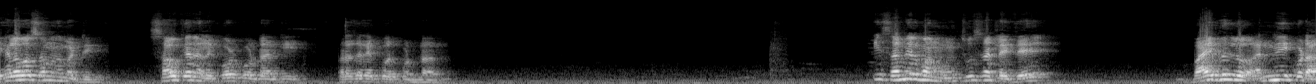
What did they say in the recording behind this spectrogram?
ఇహలవ సంబంధం వంటి సౌకర్యాన్ని కోరుకోవడానికి ప్రజలే కోరుకుంటున్నారు. ఈ సమయంలో మనం చూసినట్లయితే బైబిల్లో అన్నీ కూడా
